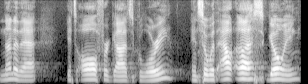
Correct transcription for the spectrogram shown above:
none of that. It's all for God's glory. And so, without us going,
